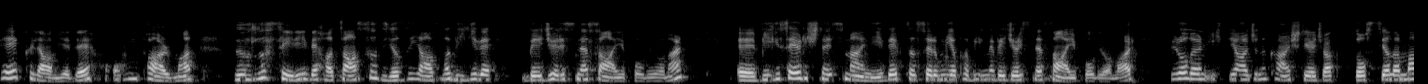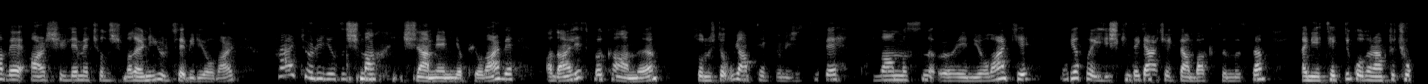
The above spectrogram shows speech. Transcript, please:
P klavyede 10 parmak hızlı seri ve hatasız yazı yazma bilgi ve becerisine sahip oluyorlar. E, bilgisayar işletmenliği, web tasarımı yapabilme becerisine sahip oluyorlar. Büroların ihtiyacını karşılayacak dosyalama ve arşivleme çalışmalarını yürütebiliyorlar. Her türlü yazışma işlemlerini yapıyorlar ve Adalet Bakanlığı sonuçta UYAP teknolojisi ve kullanmasını öğreniyorlar ki UYAP'a ilişkinde gerçekten baktığımızda hani teknik olarak da çok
